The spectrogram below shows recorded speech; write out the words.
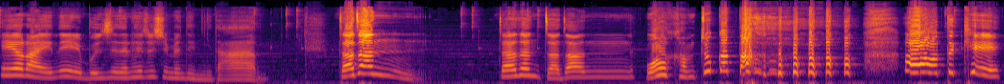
헤어라인을 문신을 해주시면 됩니다. 짜잔! 짜잔, 짜잔. 와, 감쪽 같다. 아, 어떡해.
